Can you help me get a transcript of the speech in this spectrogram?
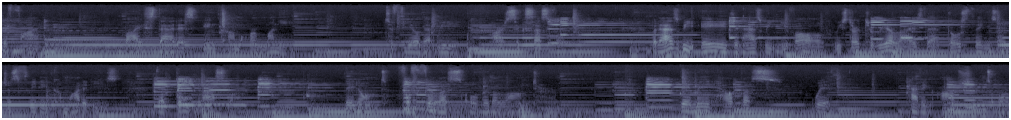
defined by status, income, or money to feel that we are successful. But as we age and as we evolve, we start to realize that those things are just fleeting commodities that don't last long. They don't fulfill us over the long term. They may help us with having options or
